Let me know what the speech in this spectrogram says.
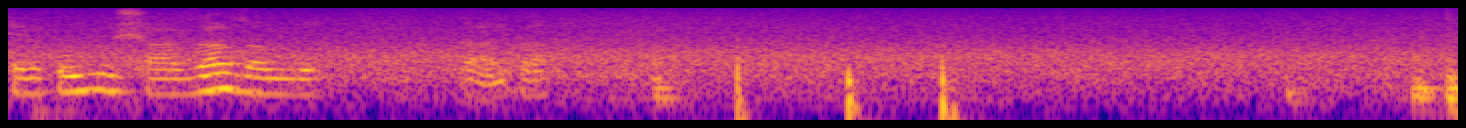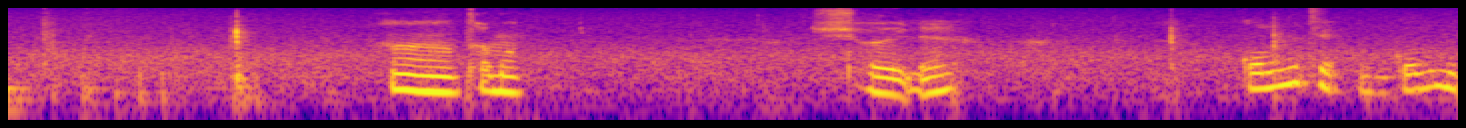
telefonunun şarjı azaldı galiba. Ha tamam. Şöyle. Kolumu çektim kolumu.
